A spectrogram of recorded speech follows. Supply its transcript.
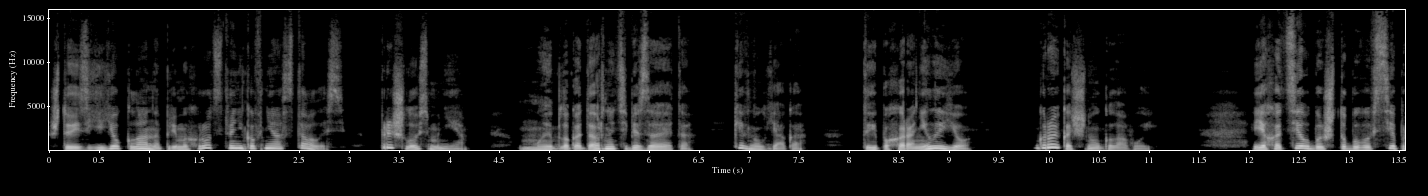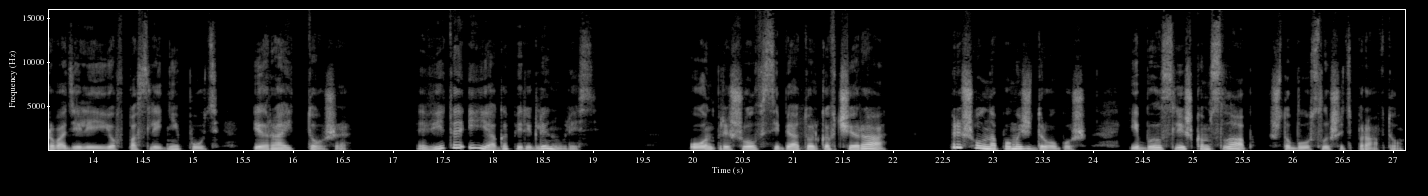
что из ее клана прямых родственников не осталось. Пришлось мне. «Мы благодарны тебе за это», — кивнул Яга. «Ты похоронил ее?» Грой качнул головой. Я хотел бы, чтобы вы все проводили ее в последний путь, и Рай тоже. Вита и Яга переглянулись. Он пришел в себя только вчера. Пришел на помощь Дробуш и был слишком слаб, чтобы услышать правду.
